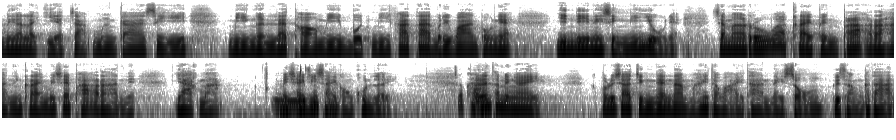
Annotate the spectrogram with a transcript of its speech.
เนื้อละเอียดจากเมืองกาสี มีเงินและทองมีบุตรมีข้าทาสบริวารพวกเนี้ยยินดีในสิ่งนี้อยู่เนี่ย จะมารู้ว่าใครเป็นพระอรหันต์ใครไม่ใช่พระอรหันต์เนี่ยยากมาก ไม่ใช่วิสัยของคุณเลย เพราะฉะนั้นทำยังไง พระพุทธเจ้าจึงแนะนำให้ถวายทานในสงฆ์คือสังฆทาน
